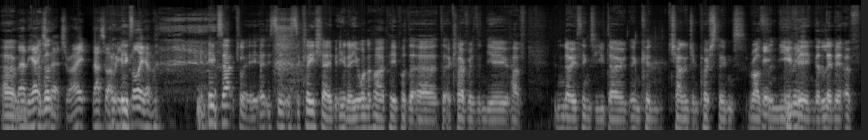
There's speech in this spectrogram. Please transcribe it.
Um, well, they're the experts, right? That's why we employ them. exactly. It's a, it's a cliche, but you know, you want to hire people that are that are cleverer than you, have know things you don't, and can challenge and push things rather it, than you being the limit of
